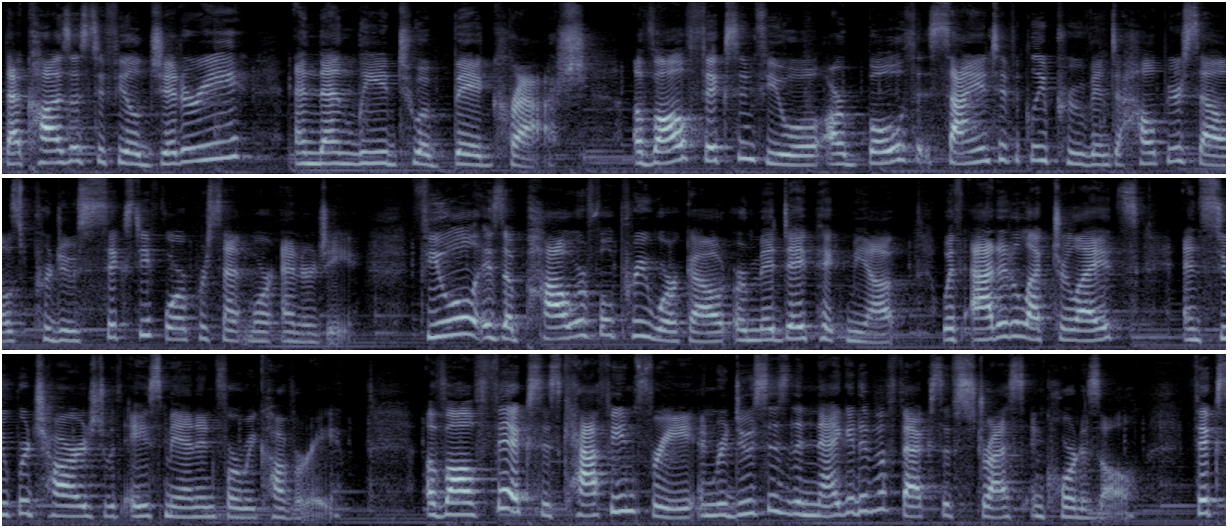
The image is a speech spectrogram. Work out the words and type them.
that cause us to feel jittery and then lead to a big crash. Evolv Fix and Fuel are both scientifically proven to help your cells produce 64% more energy. Fuel is a powerful pre-workout or midday pick-me-up with added electrolytes and supercharged with acemannan for recovery. Evolv Fix is caffeine-free and reduces the negative effects of stress and cortisol. Fix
